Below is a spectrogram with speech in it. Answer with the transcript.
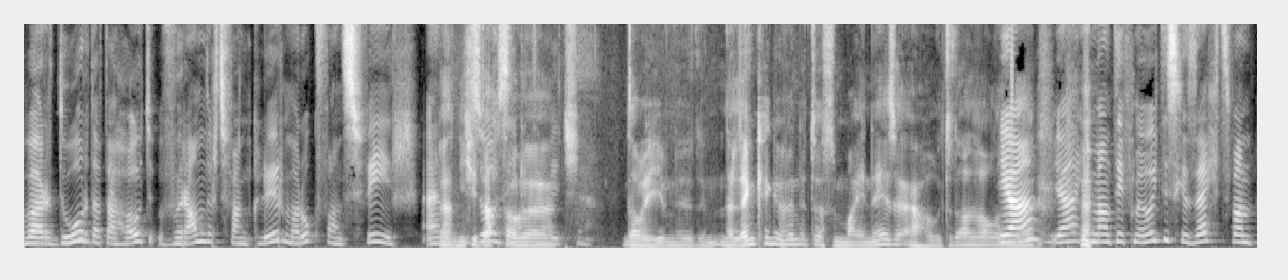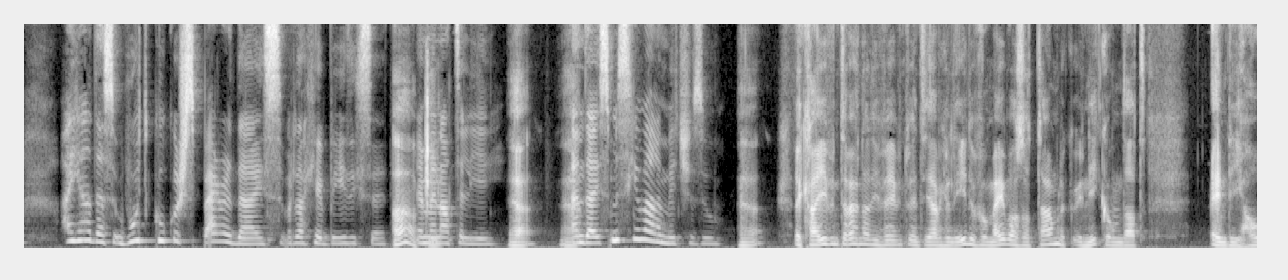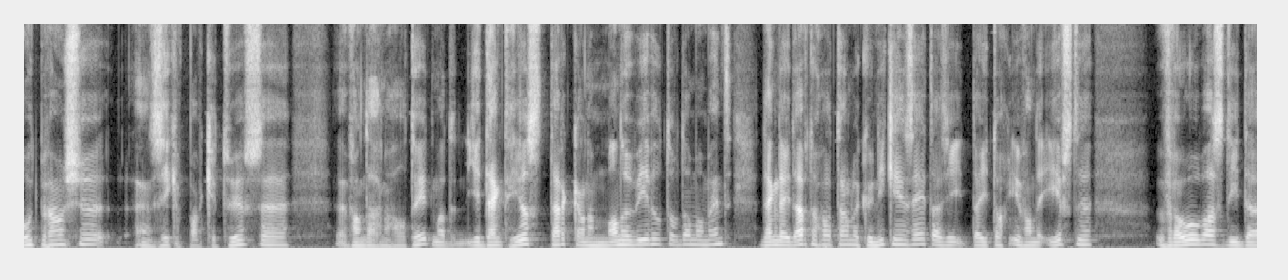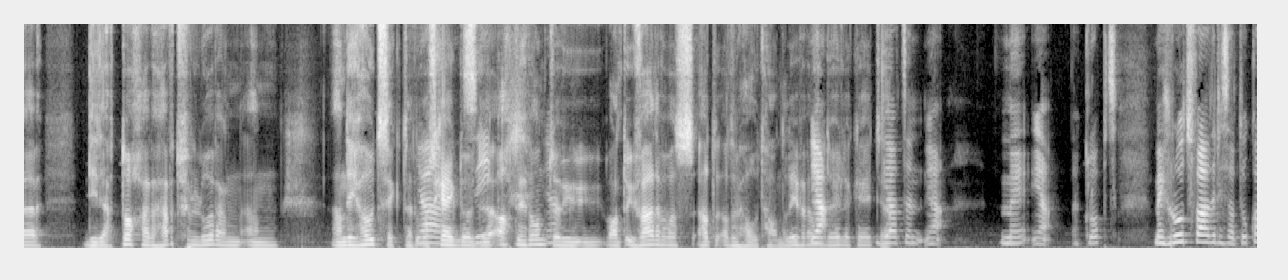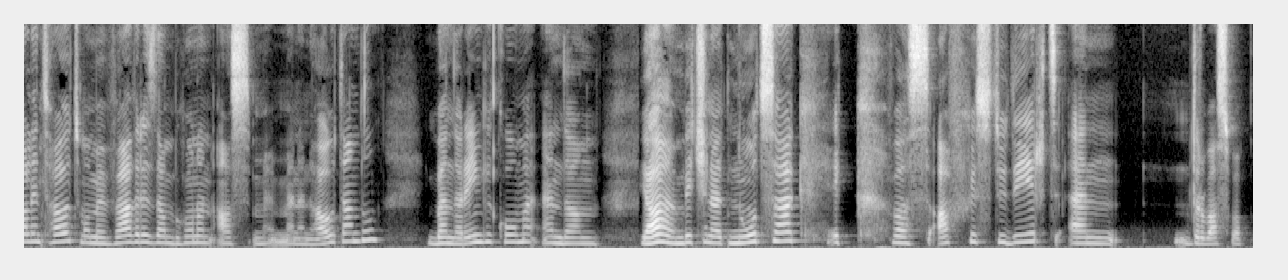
waardoor dat, dat hout verandert van kleur, maar ook van sfeer. En Ja, niet zo zie ik het we- een beetje. Dat we hier een, een, link gingen vinden tussen mayonaise en hout. Dat is al een, Ja, eh, ja, iemand heeft mij ooit eens gezegd van... Ah ja, dat is Woodcookers Paradise, waar dat jij bezig bent. ah. In mijn atelier. Ja, ja, En dat is misschien wel een beetje zo. ja. Ik ga even terug naar die 25 jaar geleden. Voor mij was dat tamelijk uniek, omdat in die houtbranche, en zeker parketeurs eh, vandaag nog altijd, maar je denkt heel sterk aan een mannenwereld op dat moment. Ik denk dat je daar toch wel tamelijk uniek in bent, dat je, dat je toch een van de eerste vrouwen was die daar, die daar toch haar hart verloor aan, aan, aan die houtsector. Ja, Waarschijnlijk door de achtergrond, Ja. door uw, want uw vader was, had, had een houthandel, even voor Ja. de duidelijkheid. Ja. had een, ja, mijn, ja, dat klopt. Mijn grootvader is dat ook al in het hout, maar mijn vader is dan begonnen als, met, met een houthandel. Ik ben daarin gekomen en dan, ja, een beetje uit noodzaak. Ik was afgestudeerd en er was wat,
